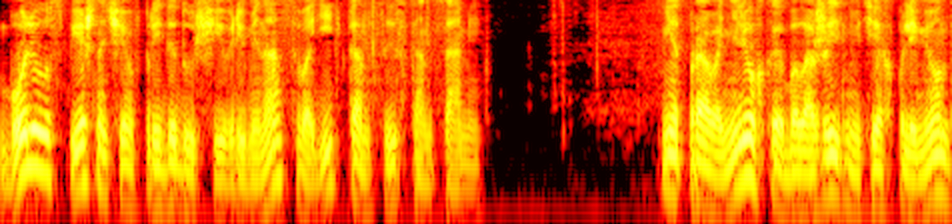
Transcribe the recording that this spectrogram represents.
более успешно, чем в предыдущие времена, сводить концы с концами. Нет, права, нелегкая была жизнь у тех племен,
